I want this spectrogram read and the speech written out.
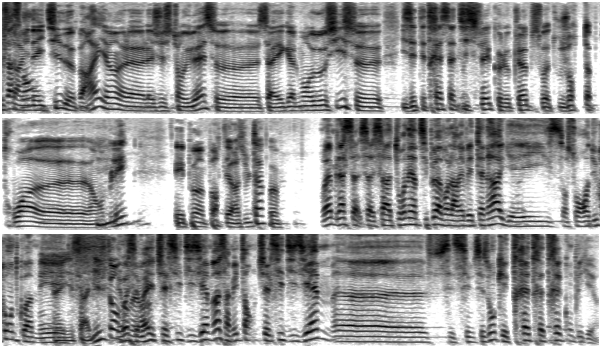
classement. United, pareil, hein, la, la gestion US, euh, ça a également eux aussi. ce- ils étaient très satisfaits que le club soit toujours top 3 euh, en blé. Et peu importe les résultats, quoi. Ouais, mais là, ça, ça, ça a tourné un petit peu avant l'arrivée de Ten Hag et ils s'en sont rendus compte, quoi. Mais ça a mis le temps. Ouais, c'est vrai, hein. Chelsea dixième, ah, ça a mis le temps. Chelsea dixième, euh, c'est une saison qui est très très très compliquée. hein.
